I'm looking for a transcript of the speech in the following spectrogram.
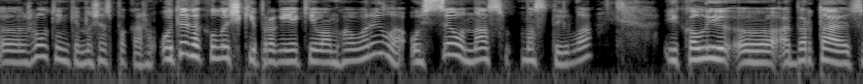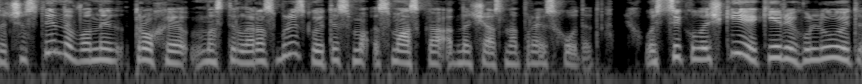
е, жовтеньким, ну зараз покажемо. От це кулачки, про які я вам говорила, ось це у нас мастила. І коли е, обертаються частини, вони трохи мастила розбризкують, і смазка одночасно происходить. Ось ці кулачки, які регулюють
